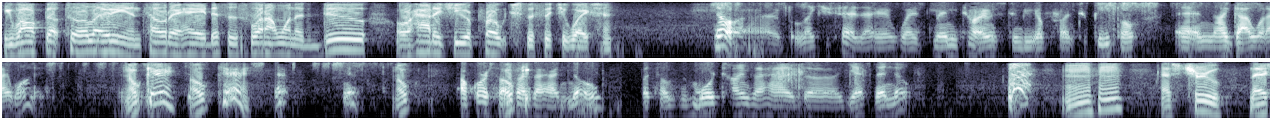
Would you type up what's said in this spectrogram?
you walked up to a lady and told her, "Hey, this is what I want to do," or how did you approach the situation? No, uh, like you said, I went many times to be upfront to people, and I got what I wanted. Okay, okay. Yeah, yeah. Nope. Of course, sometimes Okay. I had no, but some more times I had uh, yes than no. mhm. That's true. That's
